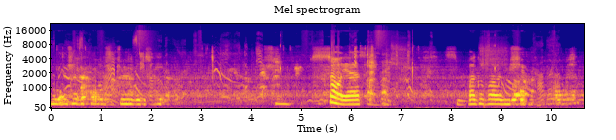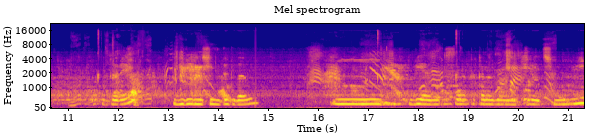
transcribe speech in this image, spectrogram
moving. Co jest? Zbagowałem się Probably. w gry. Gry mi się wygwały. Mm, więc nad małymi dziećmi.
